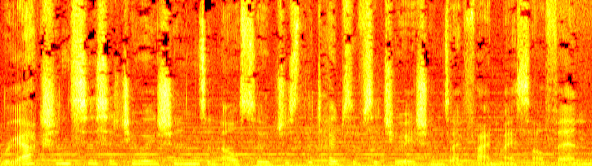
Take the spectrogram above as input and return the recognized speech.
reactions to situations and also just the types of situations I find myself in.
